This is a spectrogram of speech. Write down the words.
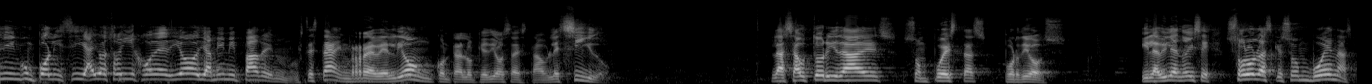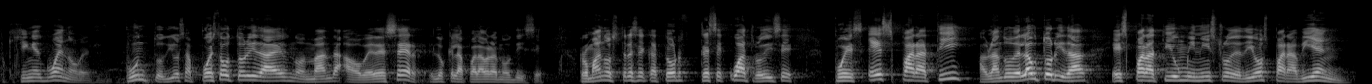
ningún policía, yo soy hijo de Dios y a mí mi padre. Usted está en rebelión contra lo que Dios ha establecido. Las autoridades son puestas por Dios. Y la Biblia no dice, solo las que son buenas, porque ¿quién es bueno? Punto. Dios ha puesto autoridades, nos manda a obedecer. Es lo que la palabra nos dice. Romanos 13, 14, 13 4 dice, pues es para ti, hablando de la autoridad, es para ti un ministro de Dios para bien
